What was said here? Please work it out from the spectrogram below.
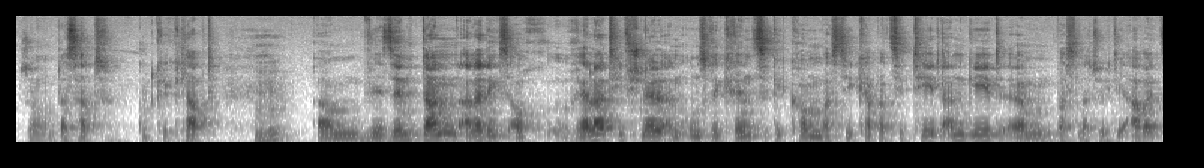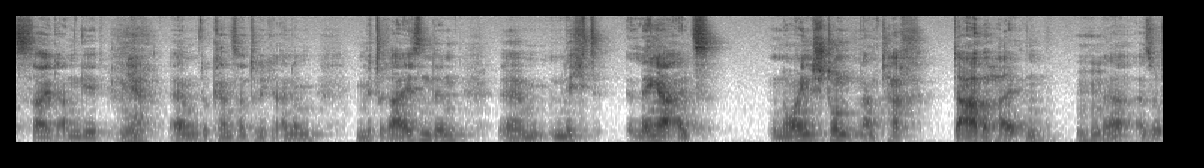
So, und das hat gut geklappt. Ähm, wir sind dann allerdings auch relativ schnell an unsere Grenze gekommen, was die Kapazität angeht, ähm, was natürlich die Arbeitszeit angeht. Ja. Ähm, du kannst natürlich einem Mitreisenden ähm, nicht länger als neun Stunden am Tag da behalten. Ja, also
